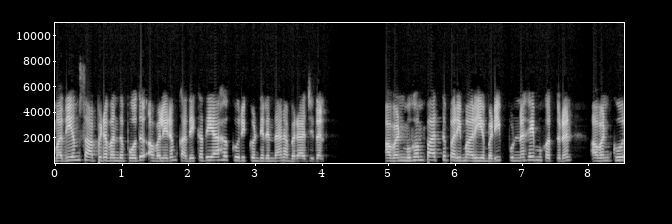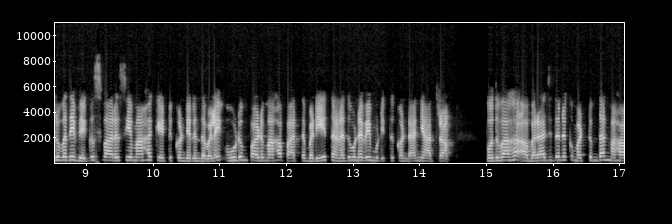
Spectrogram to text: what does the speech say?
மதியம் சாப்பிட வந்தபோது அவளிடம் கதை கதையாக கூறிக்கொண்டிருந்தான் அபராஜிதன் அவன் முகம் பார்த்து பரிமாறியபடி புன்னகை முகத்துடன் அவன் கூறுவதை வெகு சுவாரஸ்யமாக கேட்டுக்கொண்டிருந்தவளை ஊடும் பாடுமாக பார்த்தபடியே தனது உணவை முடித்து கொண்டான் யாத்ரா. பொதுவாக அபராஜிதனுக்கு மட்டும்தான் மகா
